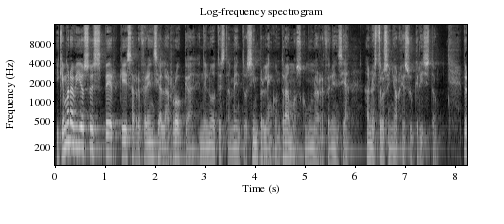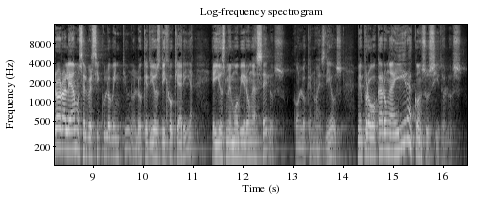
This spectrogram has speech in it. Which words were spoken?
Y qué maravilloso es ver que esa referencia a la roca en el Nuevo Testamento siempre la encontramos como una referencia a nuestro Señor Jesucristo. Pero ahora leamos el versículo 21, lo que Dios dijo que haría. Ellos me movieron a celos con lo que no es Dios, me provocaron a ira con sus ídolos.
